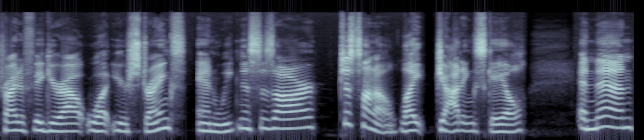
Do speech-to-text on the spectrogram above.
Try to figure out what your strengths and weaknesses are, just on a light jotting scale. And then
